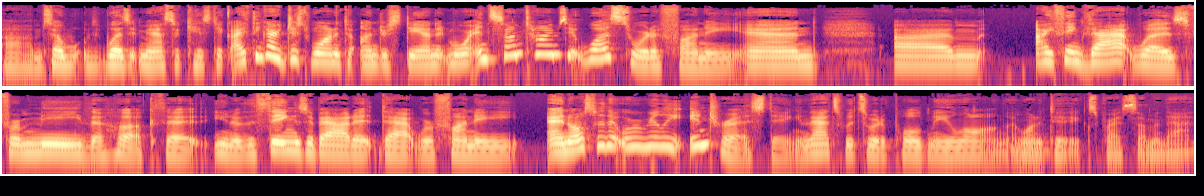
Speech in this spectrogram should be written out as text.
Um, so was it masochistic? I think I just wanted to understand it more, and sometimes it was sort of funny, and um, I think that was for me the hook. That you know the things about it that were funny, and also that were really interesting, and that's what sort of pulled me along. I wanted to express some of that.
